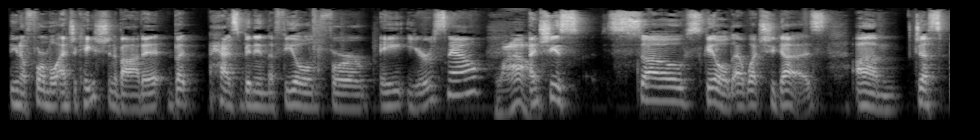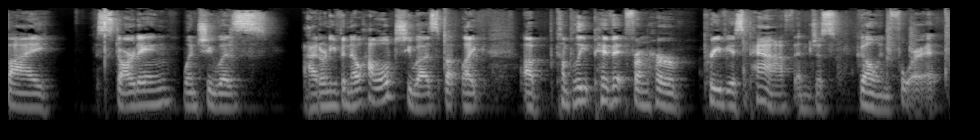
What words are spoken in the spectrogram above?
you know, formal education about it, but has been in the field for eight years now. Wow. And she's so skilled at what she does. Um, just by starting when she was I don't even know how old she was, but like a complete pivot from her previous path and just going for it.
